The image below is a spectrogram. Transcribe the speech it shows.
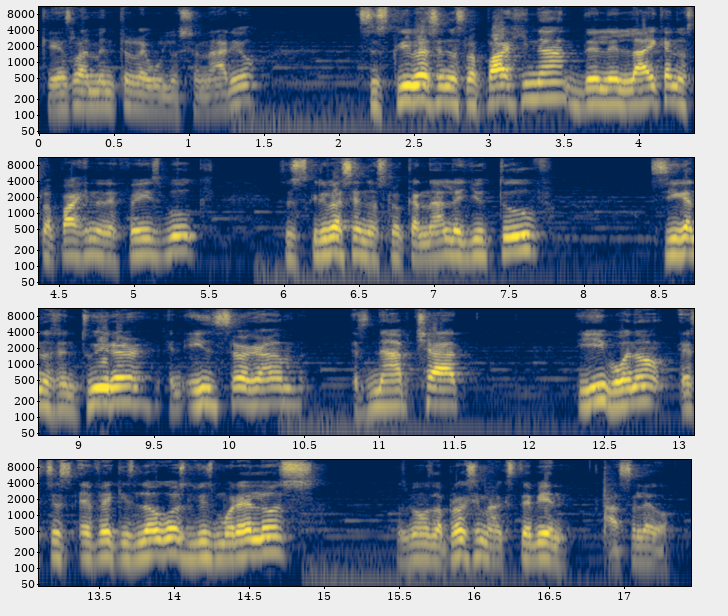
que es realmente revolucionario. Suscríbase a nuestra página, denle like a nuestra página de Facebook, suscríbase a nuestro canal de YouTube, síganos en Twitter, en Instagram, Snapchat. Y bueno, este es FX Logos, Luis Morelos. Nos vemos la próxima, que esté bien. Hasta luego.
